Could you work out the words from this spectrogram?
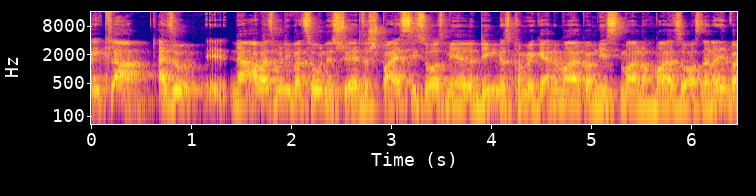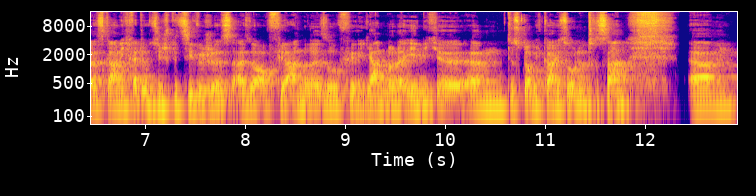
eh, klar. Also äh, eine Arbeitsmotivation ist, das speist sich so aus mehreren Dingen. Das können wir gerne mal beim nächsten Mal nochmal so auseinandernehmen, weil es gar nicht rettungsdienstspezifisch ist. Also auch für andere, so für Jan oder ähnliche, ähm, das glaube ich, gar nicht so uninteressant. Ähm,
